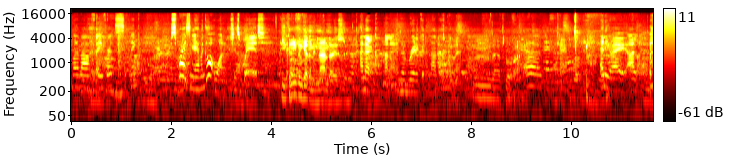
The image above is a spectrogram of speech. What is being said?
one of our favourites, I think. Surprisingly, I haven't got one, which is weird. You can even get them in Nando's. I know, I know, and they're really good at Nando's, by the way. Mm, they're alright. Uh, okay. Anyway, I like it.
